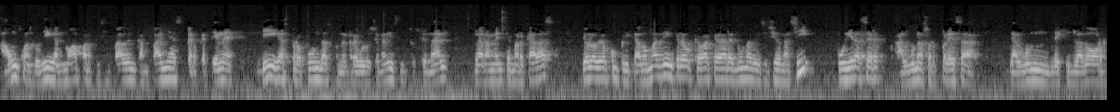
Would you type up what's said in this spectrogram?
aun cuando digan no ha participado en campañas, pero que tiene ligas profundas con el revolucionario institucional claramente marcadas, yo lo veo complicado. Más bien creo que va a quedar en una decisión así pudiera ser alguna sorpresa de algún legislador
